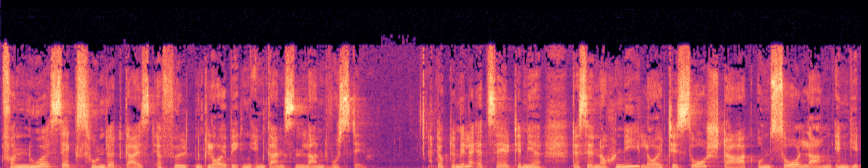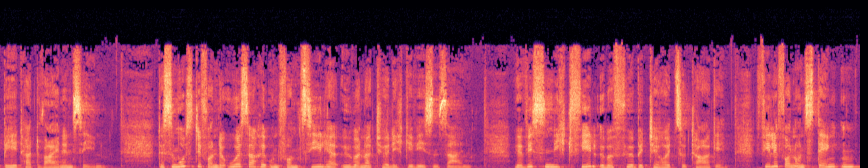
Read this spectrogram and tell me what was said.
von nur 600 geisterfüllten Gläubigen im ganzen Land wusste. Dr. Miller erzählte mir, dass er noch nie Leute so stark und so lang im Gebet hat weinen sehen. Das musste von der Ursache und vom Ziel her übernatürlich gewesen sein. Wir wissen nicht viel über Fürbitte heutzutage. Viele von uns denken,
